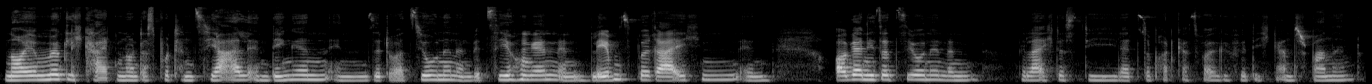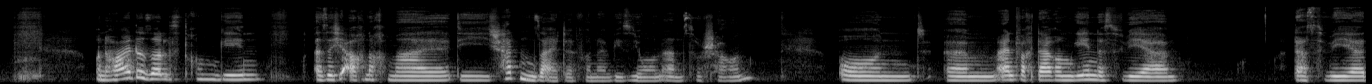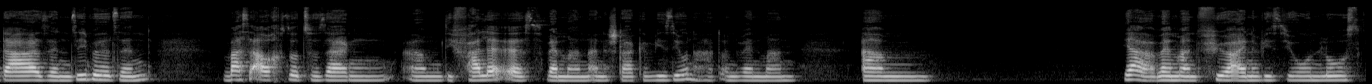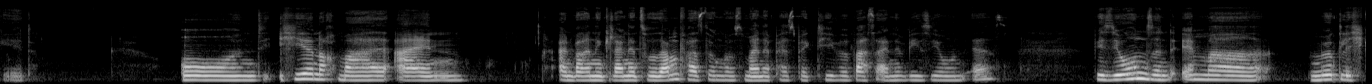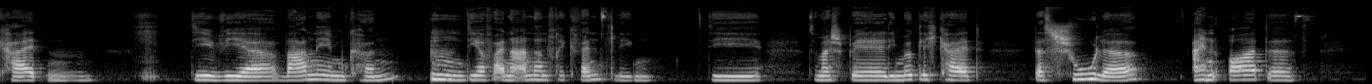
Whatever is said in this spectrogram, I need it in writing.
neue Möglichkeiten und das Potenzial in Dingen, in Situationen, in Beziehungen, in Lebensbereichen, in Organisationen, dann vielleicht ist die letzte Podcast-Folge für dich ganz spannend. Und heute soll es darum gehen, sich auch nochmal die Schattenseite von der Vision anzuschauen und ähm, einfach darum gehen, dass wir, dass wir da sensibel sind was auch sozusagen ähm, die Falle ist, wenn man eine starke Vision hat und wenn man ähm, ja, wenn man für eine Vision losgeht. Und hier nochmal ein, einfach eine kleine Zusammenfassung aus meiner Perspektive, was eine Vision ist. Visionen sind immer Möglichkeiten, die wir wahrnehmen können die auf einer anderen Frequenz liegen, die zum Beispiel die Möglichkeit, dass Schule ein Ort ist,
